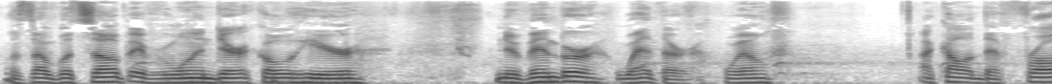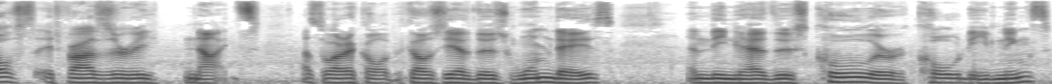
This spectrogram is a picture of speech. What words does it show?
What's up? What's up, everyone? Derek Cole here. November weather. Well, I call it the frost advisory nights. That's what I call it because you have those warm days and then you have those cool or cold evenings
